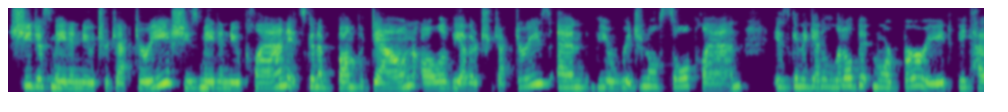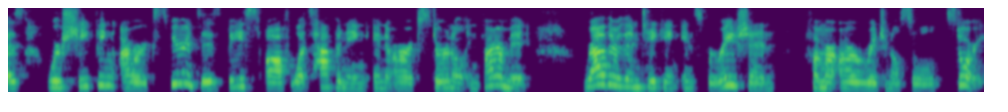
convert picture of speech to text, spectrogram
she just made a new trajectory. She's made a new plan. It's going to bump down all of the other trajectories. And the original soul plan is going to get a little bit more buried because we're shaping our experiences based off what's happening in our external environment rather than taking inspiration from our, our original soul story.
